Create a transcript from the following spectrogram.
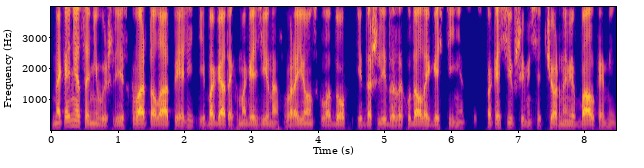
Наконец они вышли из квартала отелей и богатых магазинов в район складов и дошли до захудалой гостиницы с покосившимися черными балками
